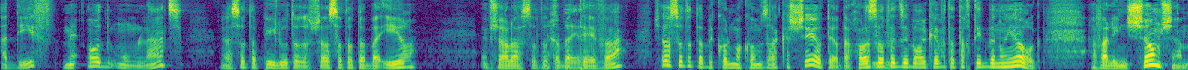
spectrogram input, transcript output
עדיף, מאוד מומלץ, לעשות את הפעילות הזאת. אפשר לעשות אותה בעיר, אפשר לעשות אותה בטבע, אפשר לעשות אותה בכל מקום, זה רק קשה יותר. אתה יכול לעשות את זה ברכבת התחתית בניו יורק, אבל לנשום שם,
